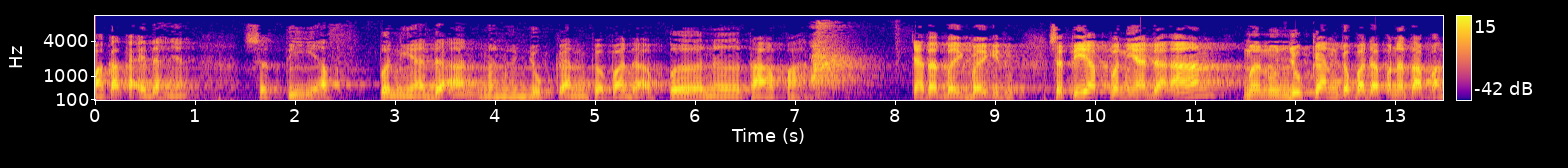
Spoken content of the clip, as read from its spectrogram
Maka kaedahnya setiap peniadaan menunjukkan kepada penetapan. Catat baik-baik itu. Setiap peniadaan menunjukkan kepada penetapan.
